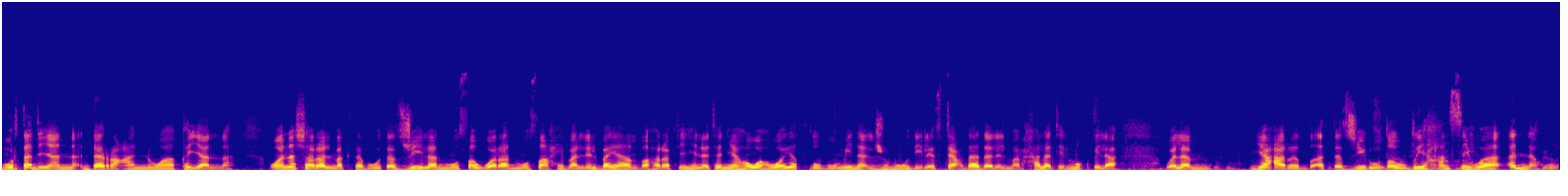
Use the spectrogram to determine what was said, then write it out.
مرتديا درعا واقيا. ونشر المكتب تسجيلا مصورا مصاحبا للبيان ظهر فيه نتنياهو وهو يطلب من الجنود الاستعداد للمرحلة المقبلة. ولم يعرض التسجيل توضيحا سوى أنه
